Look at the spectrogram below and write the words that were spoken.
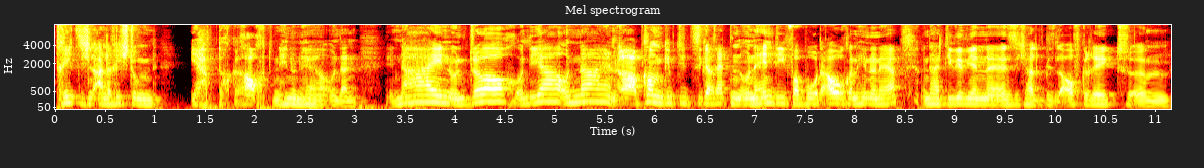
dreht sich in alle Richtungen. Ihr habt doch geraucht und hin und her und dann nein und doch und ja und nein. Oh, komm, gib die Zigaretten und Handyverbot auch und hin und her. Und dann hat die Vivian äh, sich halt ein bisschen aufgeregt ähm,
